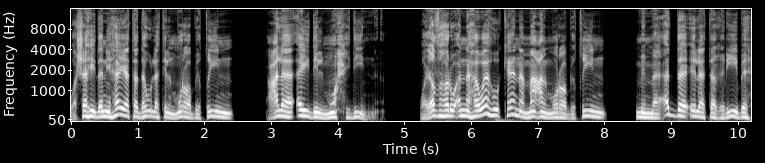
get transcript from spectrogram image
وشهد نهاية دولة المرابطين على أيدي الموحدين ويظهر أن هواه كان مع المرابطين مما أدى إلى تغريبه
